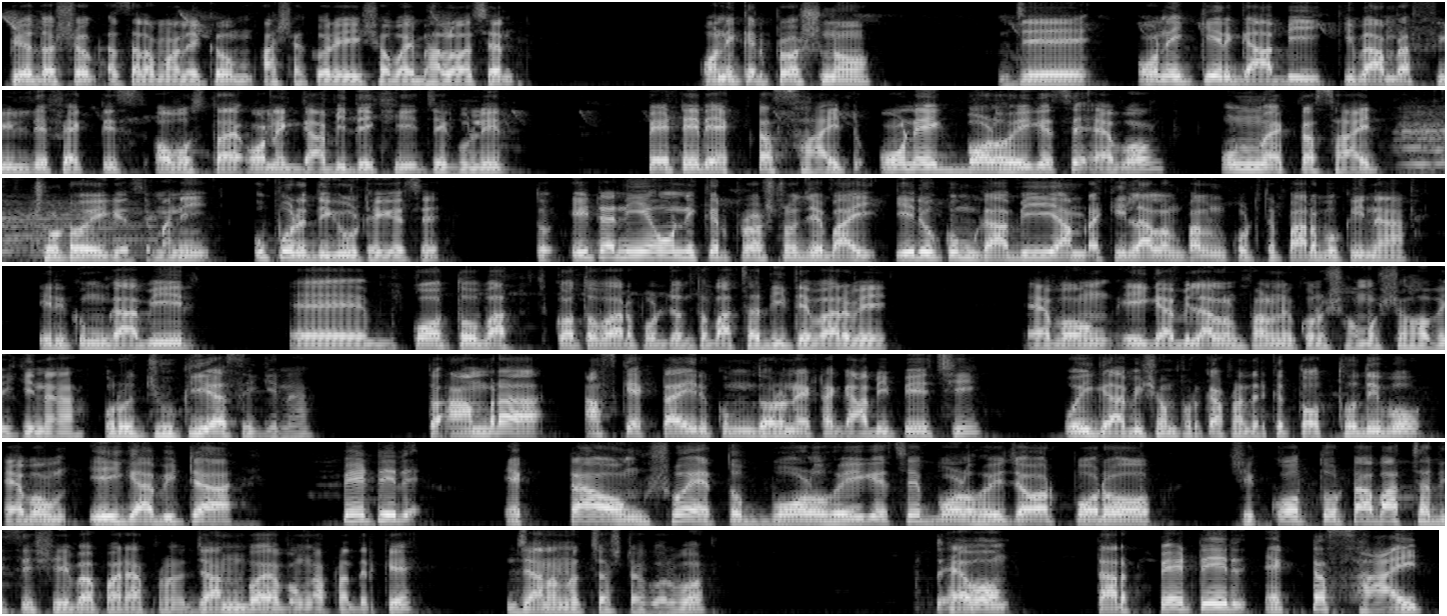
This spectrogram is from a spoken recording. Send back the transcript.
প্রিয় দর্শক, আসসালামু আলাইকুম। আশা করি সবাই ভালো আছেন। অনেকের প্রশ্ন যে অনেকের গাবি কিংবা আমরা ফিল্ডে প্র্যাকটিস অবস্থায় অনেক গাবি দেখি যেগুলির পেটের একটা সাইড অনেক বড় হয়ে গেছে এবং অন্য একটা সাইড ছোট হয়ে গেছে মানে উপরের দিকে উঠে গেছে। তো এটা নিয়ে অনেকের প্রশ্ন যে, ভাই, এরকম গাবি আমরা কি লালন পালন করতে পারব কি না এরকম গাবির কত বা, কতবার পর্যন্ত বাচ্চা দিতে পারবে? এবং এই গাবি লালন পালনে কোনো সমস্যা হবে কি না কোনো ঝুঁকি আছে কি না তো আমরা আজকে একটা এরকম ধরনের একটা গাবি পেয়েছি। ওই গাবি সম্পর্কে আপনাদেরকে তথ্য দিব এবং এই গাবিটা পেটের একটা অংশ এত বড় হয়ে গেছে, বড় হয়ে যাওয়ার পরও সে কতটা বাচ্চা দিচ্ছে সে ব্যাপারে আপনার জানব এবং আপনাদেরকে জানানোর চেষ্টা করব। এবং তার পেটের একটা সাইড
